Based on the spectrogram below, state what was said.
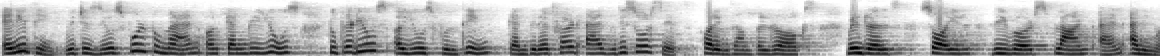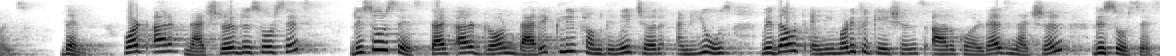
Anything which is useful to man or can be used to produce a useful thing can be referred as resources. For example, rocks, minerals, soil, rivers, plant and animals. Then what are natural resources? Resources that are drawn directly from the nature and used without any modifications are called as natural resources.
